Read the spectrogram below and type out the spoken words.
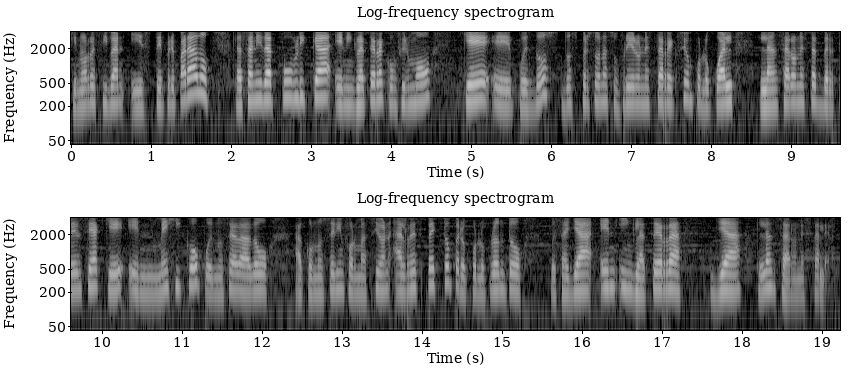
que no reciban este preparado. La sanidad pública en Inglaterra confirmó que eh, pues dos, dos personas sufrieron esta reacción, por lo cual lanzaron esta advertencia que en México pues no se ha dado a conocer información al respecto, pero por lo pronto pues allá en Inglaterra ya lanzaron esta alerta.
